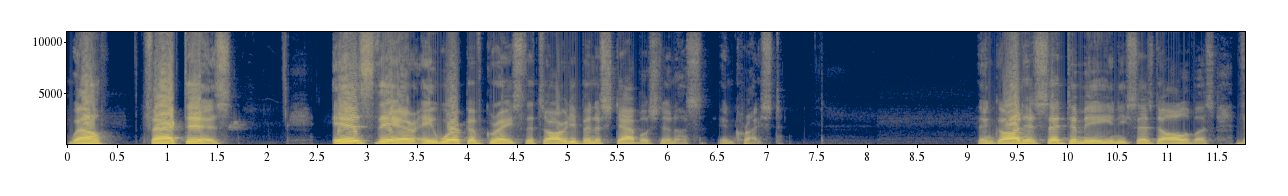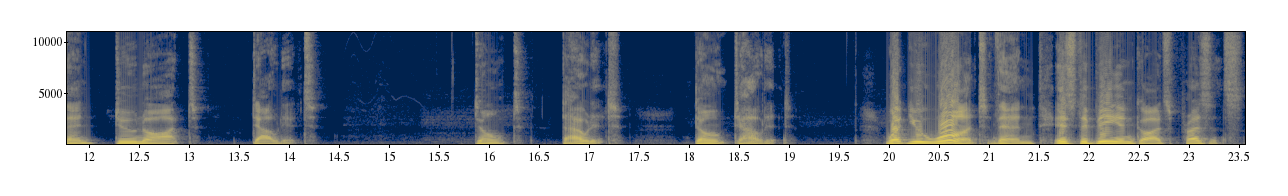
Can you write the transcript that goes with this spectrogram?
Well, fact is, is there a work of grace that's already been established in us in Christ? Then God has said to me, and He says to all of us, then do not doubt it. Don't doubt it. Don't doubt it. What you want then is to be in God's presence.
